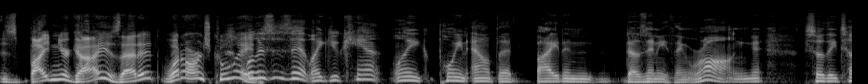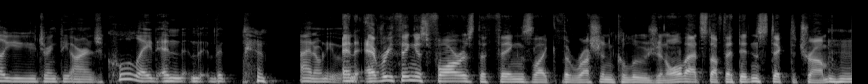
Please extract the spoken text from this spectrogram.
is Biden your guy? Is that it? What orange Kool Aid? Well, this is it. Like you can't like point out that Biden does anything wrong, so they tell you you drink the orange Kool Aid, and the, the I don't even. And everything as far as the things like the Russian collusion, all that stuff that didn't stick to Trump. Mm-hmm.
